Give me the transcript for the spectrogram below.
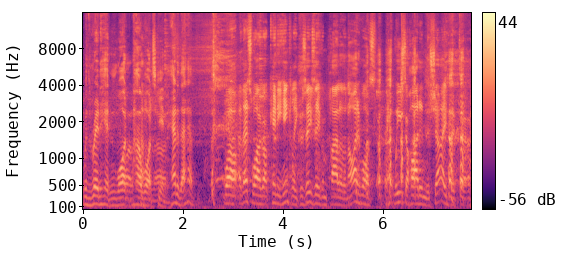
with red head and white, Well, pale white skin. How did that happen? Well, that's why I got Kenny Hinkley because he's even paler than I was. We used to hide in the shade, but, uh,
